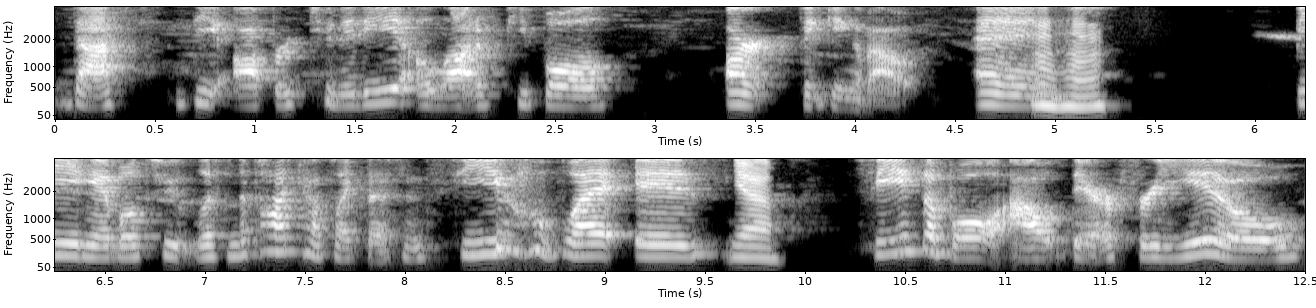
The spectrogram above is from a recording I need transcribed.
that's the opportunity a lot of people aren't thinking about. And Mhm. being able to listen to podcasts like this and see what is yeah. feasible out there for you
